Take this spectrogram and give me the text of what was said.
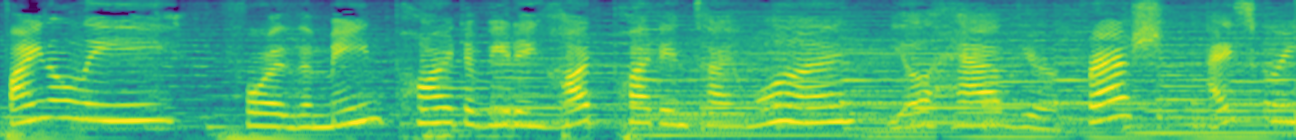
Finally, for the main part of eating hot pot in Taiwan, you'll have your fresh ice cream.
